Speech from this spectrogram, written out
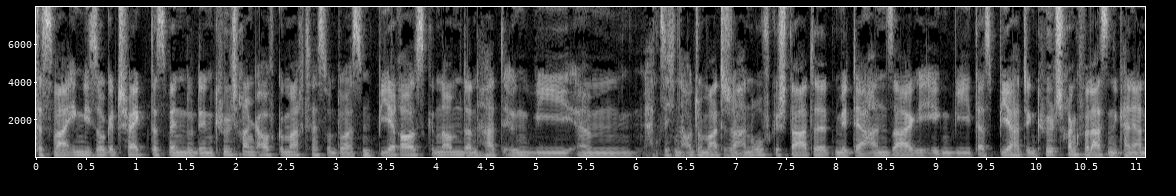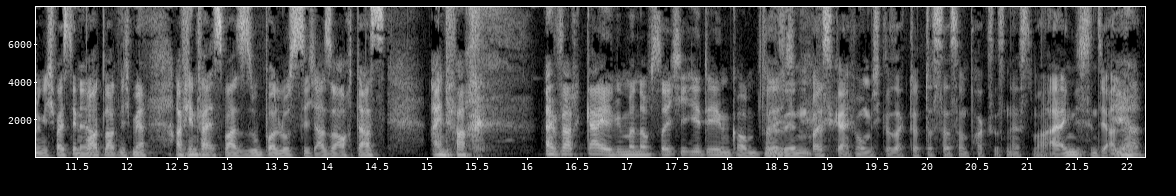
das war irgendwie so getrackt, dass wenn du den Kühlschrank aufgemacht hast und du hast ein Bier rausgenommen, dann hat irgendwie ähm, hat sich ein automatischer Anruf gestartet mit der Ansage irgendwie, das Bier hat den Kühlschrank verlassen. Keine Ahnung, ich weiß den ja. Wortlaut nicht mehr. Auf jeden Fall, es war super lustig. Also auch das einfach einfach geil, wie man auf solche Ideen kommt. Mal sehen, weiß ich gar nicht, warum ich gesagt habe, dass das ein Praxisnest war. Eigentlich sind sie alle, ja,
